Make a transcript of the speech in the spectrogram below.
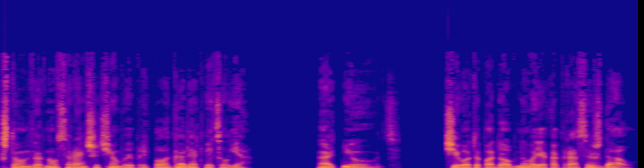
«Что он вернулся раньше, чем вы предполагали», — ответил я. «Отнюдь. Чего-то подобного я как раз и ждал.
